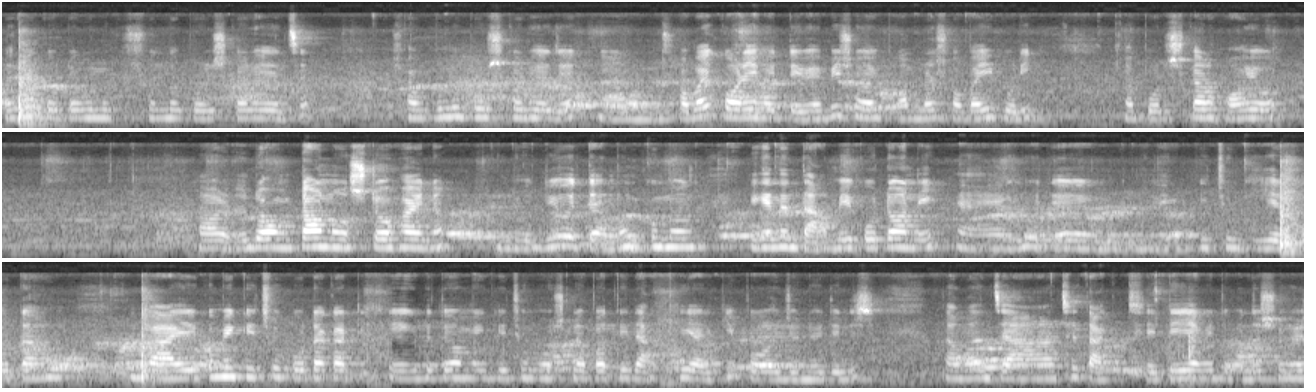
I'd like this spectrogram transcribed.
দেখো ফটোগুলো খুব সুন্দর পরিষ্কার হয়েছে। সবগুলো পরিষ্কার হয়ে যায়। সবাই করে হয়তো এভাবেই সবাই, আমরা সবাই করি। পরিষ্কার হয়ও। রঙটাও নষ্ট হয় না। যদিও তেমন কোনো এখানে দামি কোটাও নেই কিছু ঘিয়ের কোটা বা এরকমই কিছু কোটা কাটি এগুলোতেও আমি কিছু মশলাপাতি রাখি আর কি প্রয়োজনীয় জিনিস। আমার যা আছে তা সেটাই আমি তোমাদের সঙ্গে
